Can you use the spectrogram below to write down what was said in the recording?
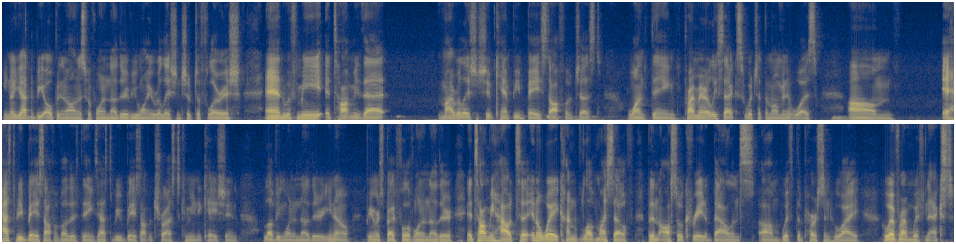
you know, you have to be open and honest with one another if you want your relationship to flourish. And with me, it taught me that my relationship can't be based off of just one thing, primarily sex, which at the moment it was. Um, it has to be based off of other things. It has to be based off of trust, communication, loving one another, you know, being respectful of one another. It taught me how to, in a way, kind of love myself, but then also create a balance um, with the person who I, whoever I'm with next,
